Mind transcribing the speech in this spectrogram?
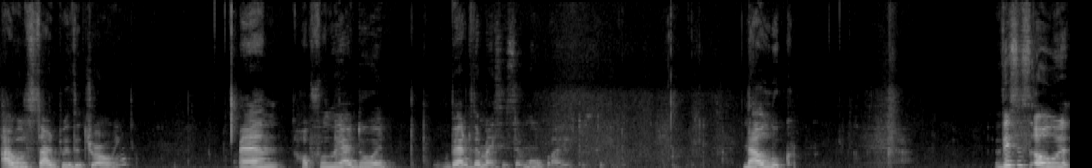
I will start with the drawing, and hopefully I do it better than my sister. Move. I have to see it. Now look. This is always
